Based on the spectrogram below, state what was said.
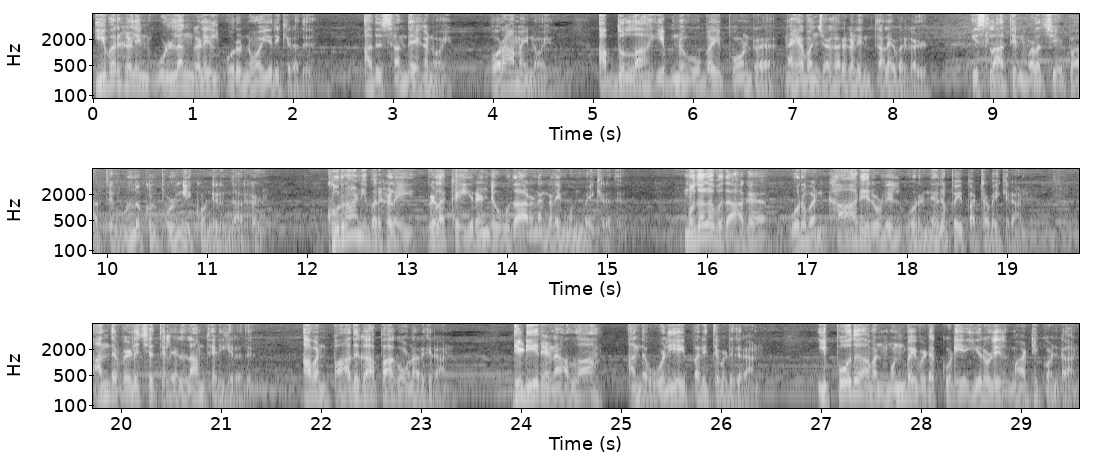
இவர்களின் உள்ளங்களில் ஒரு நோய் இருக்கிறது. அது சந்தேக நோய் பொறாமை நோய். அப்துல்லா இப்னு உபை போன்ற நயவஞ்சகர்களின் தலைவர்கள் இஸ்லாத்தின் வளர்ச்சியை பார்த்து உள்ளுக்குள் புழுங்கிக் கொண்டிருந்தார்கள். குரான் இவர்களை விளக்க இரண்டு உதாரணங்களை முன்வைக்கிறது. முதலாவதாக ஒருவன் காரிருளில் ஒரு நெருப்பை பற்ற வைக்கிறான் அந்த வெளிச்சத்தில் எல்லாம் தெரிகிறது. அவன் பாதுகாப்பாக உணர்கிறான். திடீரென அல்லாஹ் அந்த ஒளியை பறித்து விடுகிறான். இப்போது அவன் முன்பை விடக்கூடிய இருளில் மாட்டிக்கொண்டான்.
